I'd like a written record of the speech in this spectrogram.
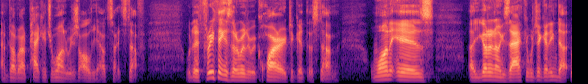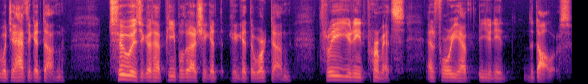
I'm talking about package one, which is all the outside stuff. Well, there are three things that are really required to get this done. One is uh, you got to know exactly what you're getting done, what you have to get done. Two is you got to have people to actually get can get the work done. Three, you need permits, and four, you have you need the dollars.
